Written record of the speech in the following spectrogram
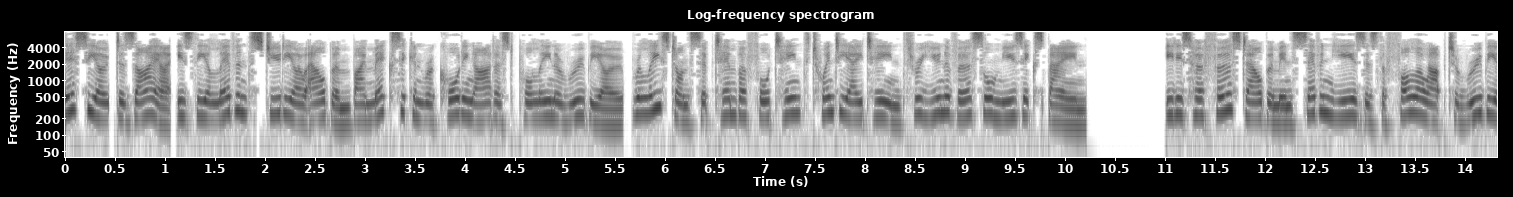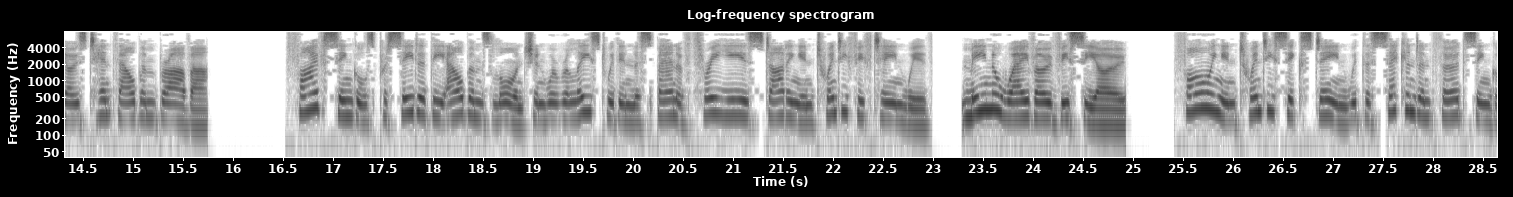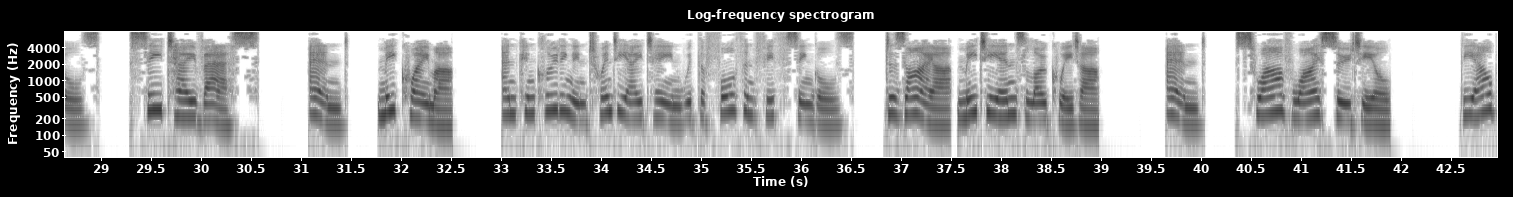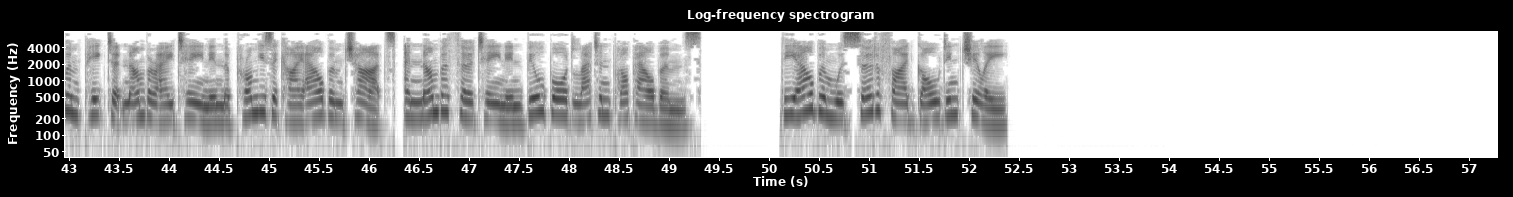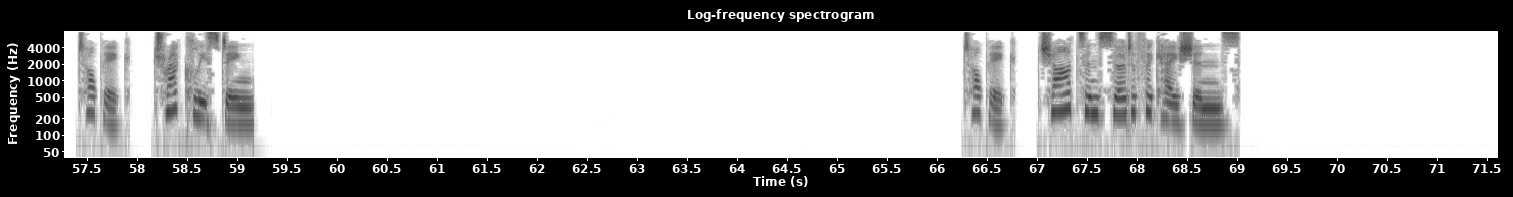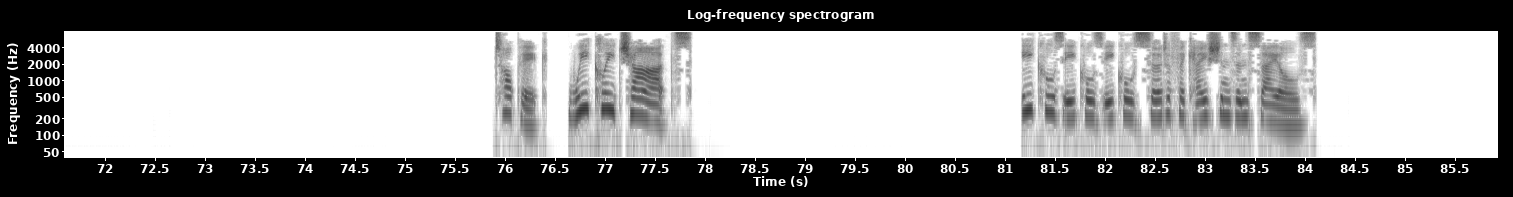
Deseo Desire is the 11th studio album by Mexican recording artist Paulina Rubio, released on September 14, 2018 through Universal Music Spain. It is her first album in seven years as the follow-up to Rubio's tenth album Brava. Five singles preceded the album's launch and were released within the span of three years starting in 2015 with Mi Nuevo Vicio, following in 2016 with the second and third singles Si Te Vas, and Me Quema, and concluding in 2018 with the fourth and fifth singles, Desire Me Tienes Loquita, and Suave y Sutil. The album peaked at number 18 in the Promusicae album charts, and number 13 in Billboard Latin pop albums. The album was certified gold in Chile. Topic: Track listing Topic: Charts and certifications. Topic: Weekly charts. Equals equals equals certifications and sales.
